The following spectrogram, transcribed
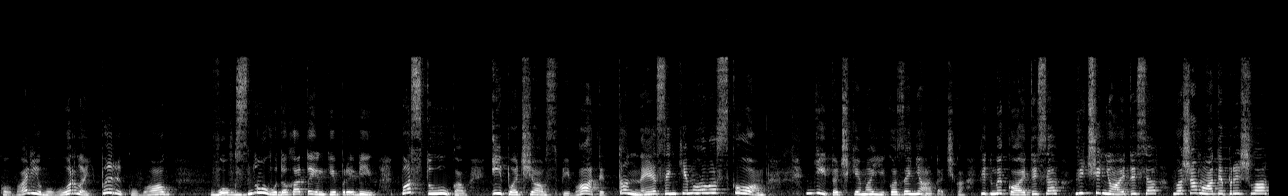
Коваль йому горло й перекував. Вовк знову до хатинки прибіг, постукав і почав співати тонесеньким голоском. Діточки мої, козеняточка, відмикайтеся, відчиняйтеся, ваша мати прийшла,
